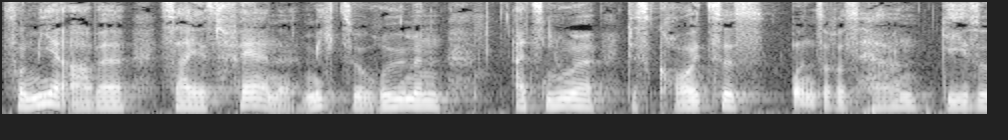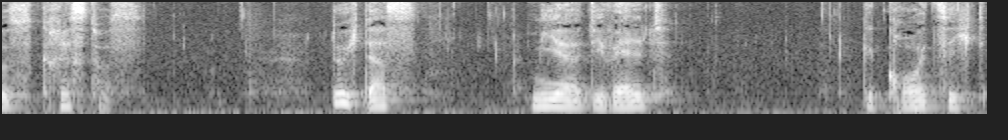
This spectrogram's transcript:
Von mir aber sei es ferne, mich zu rühmen, als nur des Kreuzes unseres Herrn Jesus Christus, durch das mir die Welt gekreuzigt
